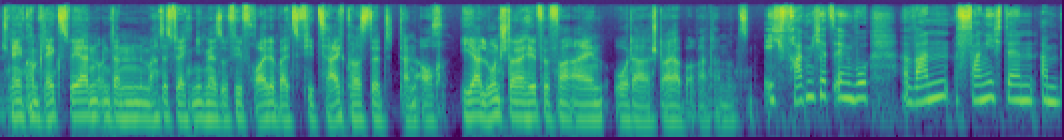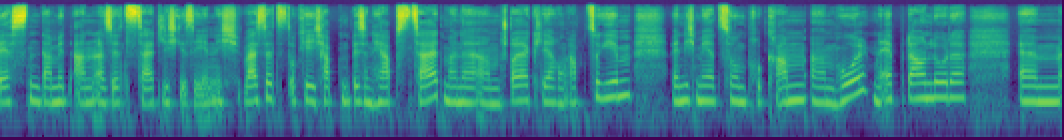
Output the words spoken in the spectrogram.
schnell komplex werden und dann macht es vielleicht nicht mehr so viel Freude, weil es viel Zeit kostet, dann auch eher Lohnsteuerhilfeverein oder Steuerberater nutzen. Ich frage mich jetzt irgendwo, wann fange ich denn am besten damit an, also jetzt zeitlich gesehen? Ich weiß jetzt, okay, ich habe ein bisschen Herbstzeit, meine ähm, Steuererklärung abzugeben. Wenn ich mir jetzt so ein Programm ähm, hole, eine App downloade, ähm,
